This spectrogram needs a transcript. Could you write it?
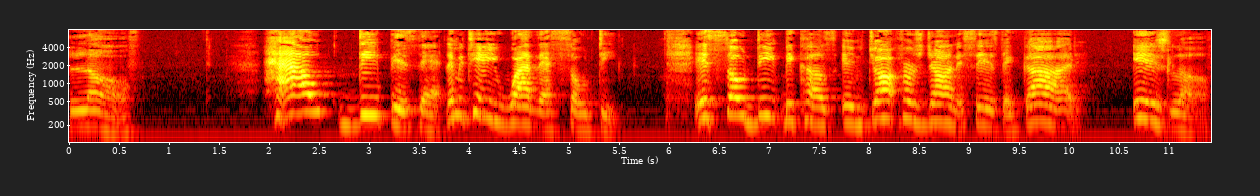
love. How deep is that? Let me tell you why that's so deep. It's so deep because in John, First John it says that God is love.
